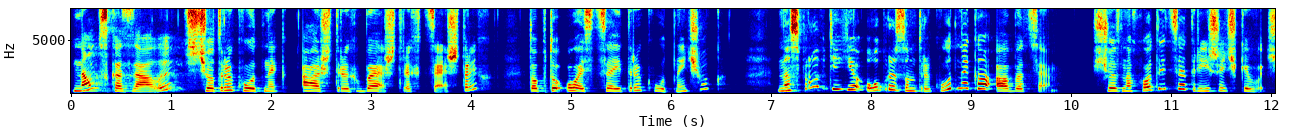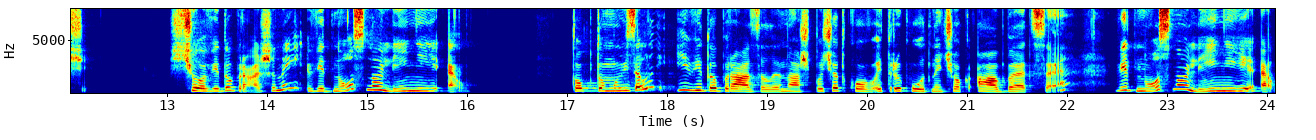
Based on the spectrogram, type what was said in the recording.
Нам сказали, що трикутник А'Б'С', тобто ось цей трикутничок, насправді є образом трикутника АБЦ, що знаходиться трішечки вищий, що відображений відносно лінії L. Тобто ми взяли і відобразили наш початковий трикутничок АБЦ відносно лінії L.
